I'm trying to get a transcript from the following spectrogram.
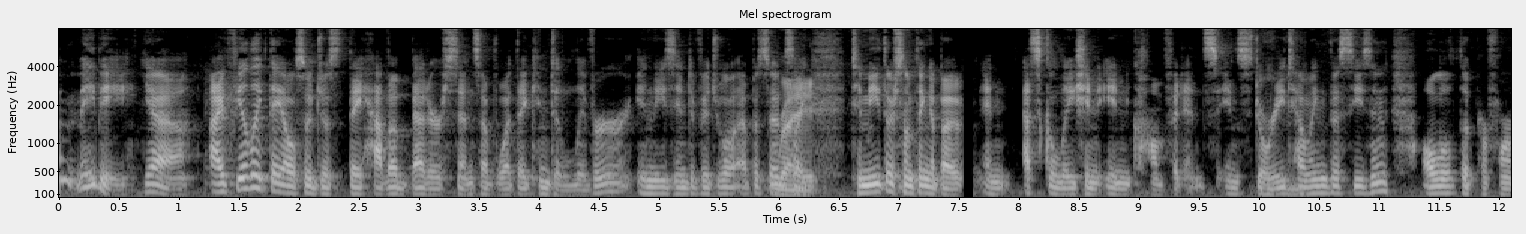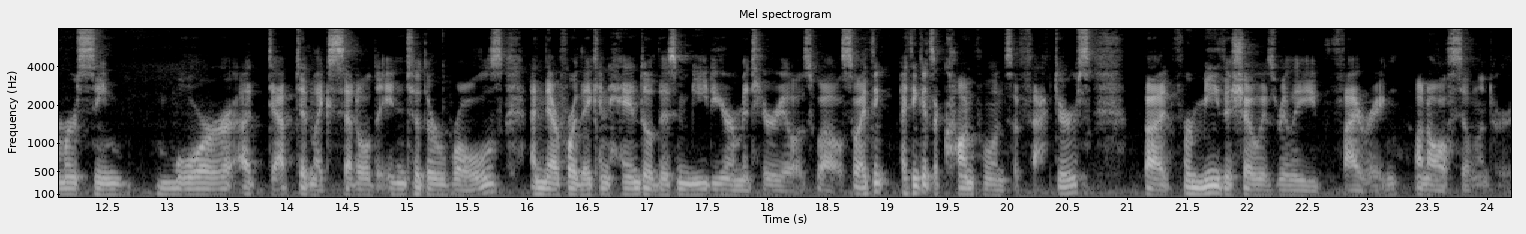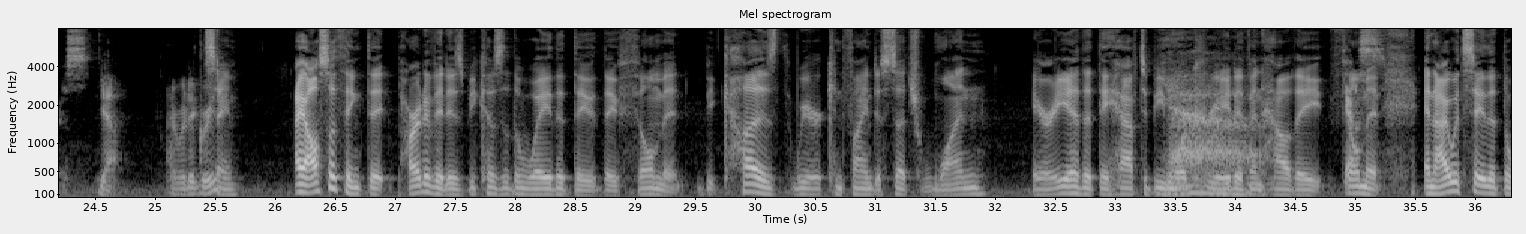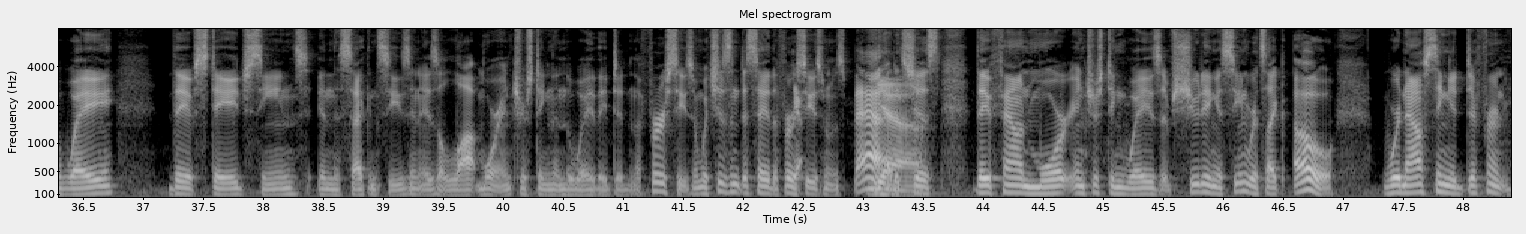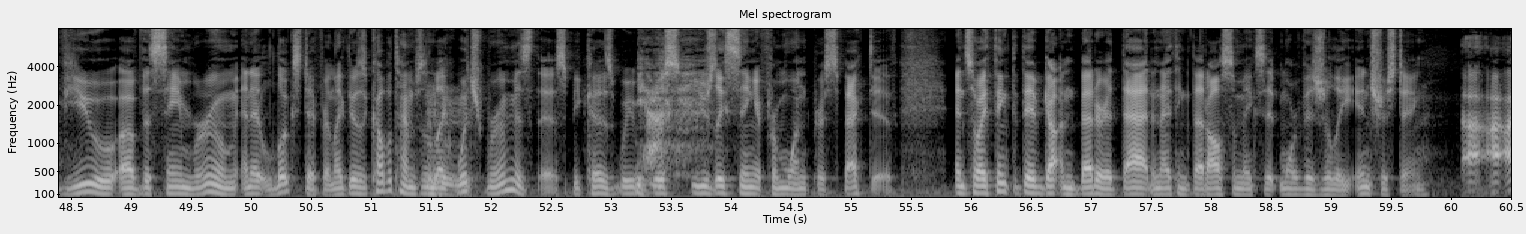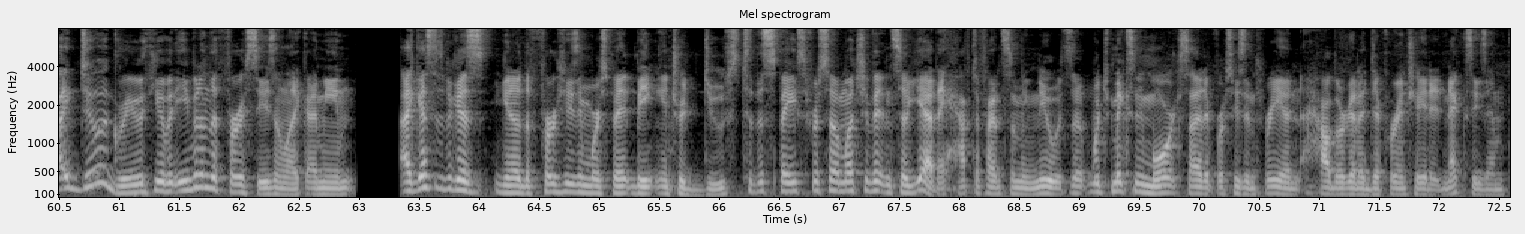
Uh, maybe, yeah. I feel like they also just they have a better sense of what they can deliver in these individual episodes. Right. Like to me, there's something about an escalation in confidence in storytelling this season. All of the performers seem more adept and like settled into their roles, and therefore they can handle this meatier material as well. So I think I think it's a confluence of factors. But for me, the show is really firing on all cylinders. Yeah i would agree Same. I also think that part of it is because of the way that they, they film it, because we're confined to such one area that they have to be more creative in how they film Yes. it. And I would say that the way they have staged scenes in the second season is a lot more interesting than the way they did in the first season, which isn't to say the first Yeah. season was bad. It's just they found more interesting ways of shooting a scene where it's like, oh, we're now seeing a different view of the same room and it looks different. Like there's a couple times when I'm Mhm. like, which room is this? Because we, Yeah. we're usually seeing it from one perspective. And so I think that they've gotten better at that, and I think that also makes it more visually interesting. I, I do agree with you, but even in the first season, like I mean, I guess it's because you know the first season we're spent being introduced to the space for so much of it, and so yeah, they have to find something new, which makes me more excited for season three and how they're going to differentiate it next season.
